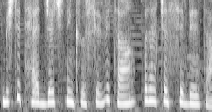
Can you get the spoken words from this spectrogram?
biex titħeġġeġ l-inklussività u l-aċċessibbiltà.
